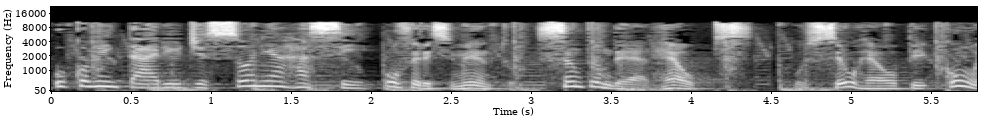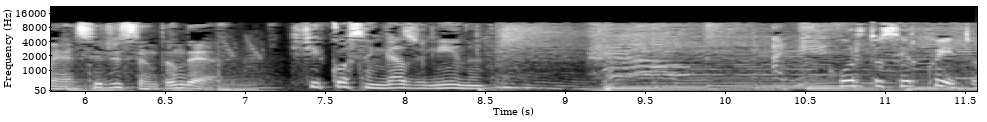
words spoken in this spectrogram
O comentário de Sônia Rassi. Oferecimento Santander Helps. O seu help com S de Santander. Ficou sem gasolina? Curto circuito.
